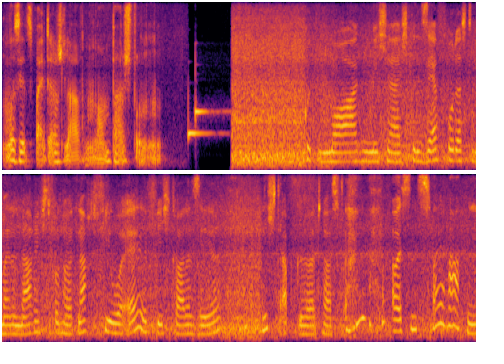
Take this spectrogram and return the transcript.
Muss jetzt weiter schlafen, noch ein paar Stunden. Guten Morgen, Micha. Ich bin sehr froh, dass du meine Nachricht von heute Nacht, 4.11 Uhr, wie ich gerade sehe, nicht abgehört hast. Aber es sind zwei Haken.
